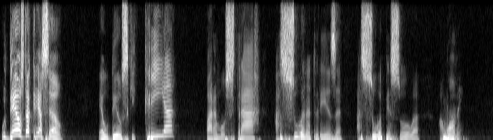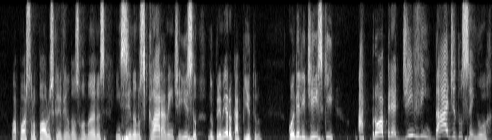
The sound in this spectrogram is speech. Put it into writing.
o Deus da criação, é o Deus que cria para mostrar a sua natureza, a sua pessoa ao homem. O apóstolo Paulo, escrevendo aos Romanos, ensina-nos claramente isso no primeiro capítulo, quando ele diz que a própria divindade do Senhor,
